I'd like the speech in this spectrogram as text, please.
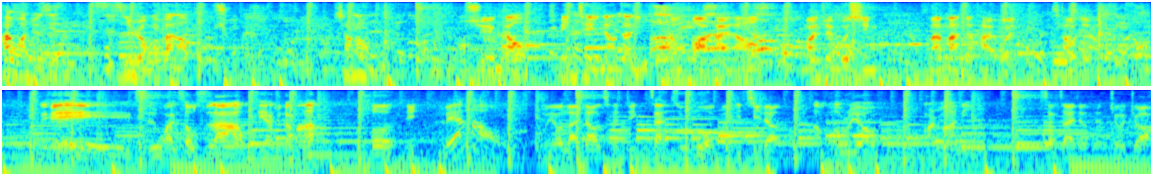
它完全是丝绒一般，然后像那种雪糕、冰淇淋一样在你口中化开，然后完全不腥，满满的海味，超级好吃。嘿，吃完寿司啦，我们接下来去干嘛？喝饮料，我们又来到曾经赞助过我们一集的 Emporio Armani，上次还讲成 JoJo。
